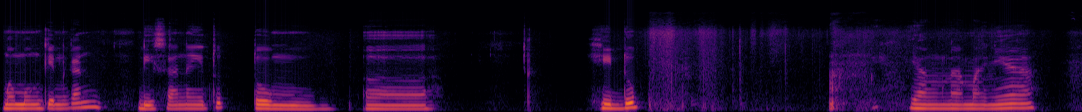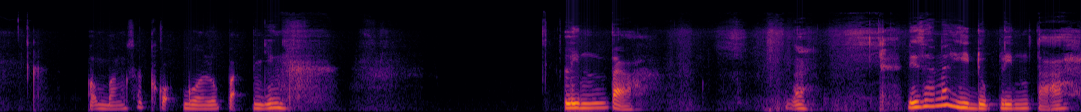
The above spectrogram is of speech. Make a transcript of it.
memungkinkan di sana itu tum uh, hidup yang namanya oh bangsat kok gue lupa anjing. Lintah. Nah di sana hidup lintah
